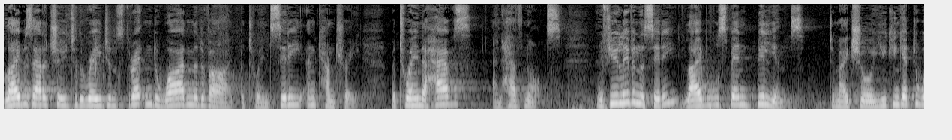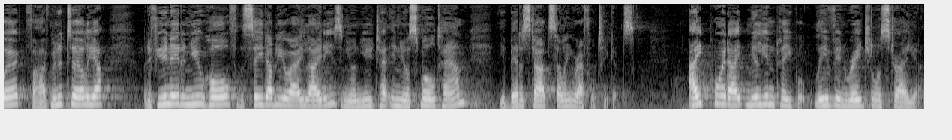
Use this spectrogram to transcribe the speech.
Labor's attitude to the regions threatened to widen the divide between city and country, between the haves and have-nots. And if you live in the city, Labor will spend billions to make sure you can get to work five minutes earlier. But if you need a new hall for the CWA ladies in your, new in your small town, you better start selling raffle tickets. 8.8 million people live in regional Australia,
